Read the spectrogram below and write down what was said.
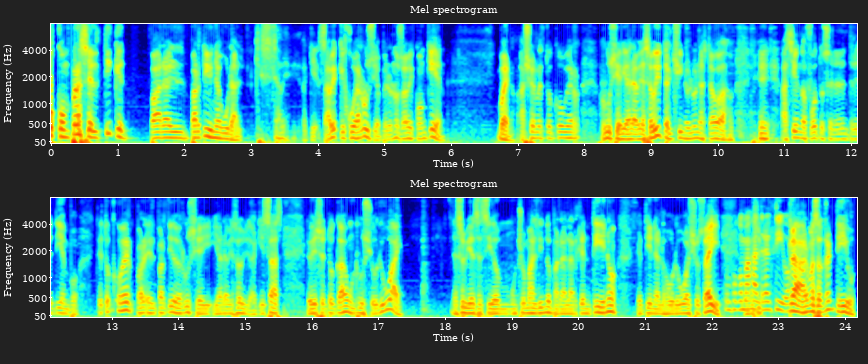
Vos comprás el ticket para el partido inaugural. ¿Qué sabes? Sabés que juega Rusia, pero no sabés con quién. Bueno, ayer les tocó ver Rusia y Arabia Saudita. El chino Luna estaba eh, haciendo fotos en el entretiempo. Te tocó ver el partido de Rusia y, y Arabia Saudita. Quizás le hubiese tocado un Rusia-Uruguay. Eso hubiese sido mucho más lindo para el argentino que tiene a los uruguayos ahí. Un poco más atractivo. Claro, más atractivo.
